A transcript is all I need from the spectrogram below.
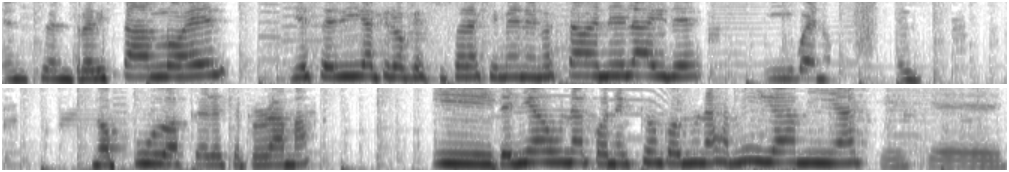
entrevistarlo a él. Y ese día creo que Susana Jiménez no estaba en el aire y bueno, él no pudo hacer ese programa. Y tenía una conexión con unas amigas mías que,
